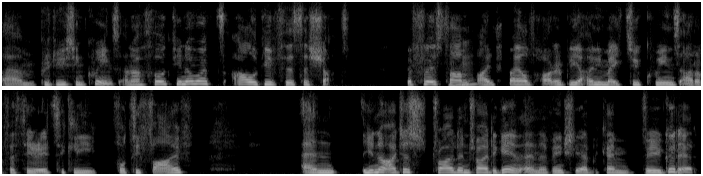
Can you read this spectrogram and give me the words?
um, producing queens, and I thought, you know what, I'll give this a shot. The first time hmm I failed horribly. I only made two queens out of a theoretically 45. And, you know, I just tried and tried again. And eventually I became very good at it.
